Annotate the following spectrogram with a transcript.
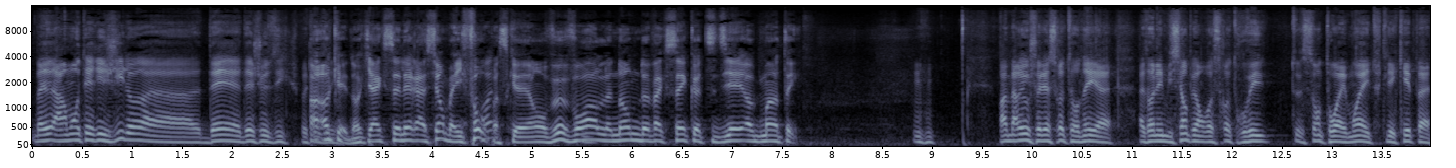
Ben, en Montérégie, là, euh, dès, dès jeudi, je peux te Ah, OK. Donc, il y a accélération. Ben, il faut, parce qu'on veut voir le nombre de vaccins quotidiens augmenter. Ah, Mario, je te laisse retourner euh, à ton émission, puis on va se retrouver, façon, toi et moi et toute l'équipe, euh,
